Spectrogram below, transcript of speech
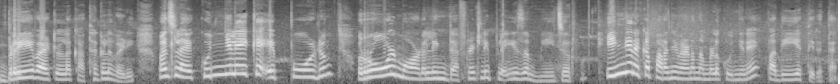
ബ്രേവ് ആയിട്ടുള്ള കഥകൾ വഴി മനസ്സിലായി? കുഞ്ഞിലേക്ക് എപ്പോഴും role modeling definitely plays a major role ഇങ്ങനെയൊക്കെ പറഞ്ഞ് വേണം നമ്മൾ കുഞ്ഞിനെ പതിയെ തിരുത്താൻ.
